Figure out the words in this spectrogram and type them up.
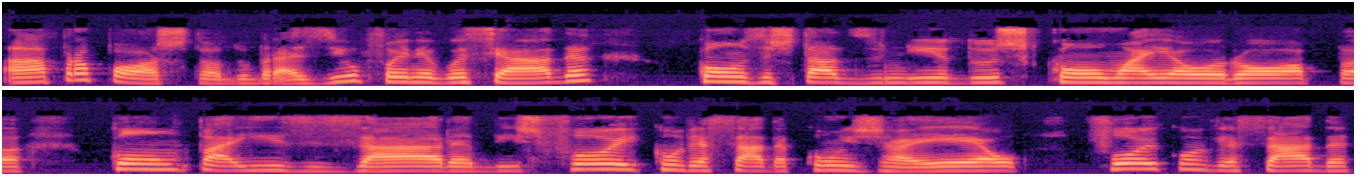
A proposta do Brasil foi negociada com os Estados Unidos, com a Europa, com países árabes, foi conversada com Israel, foi conversada,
